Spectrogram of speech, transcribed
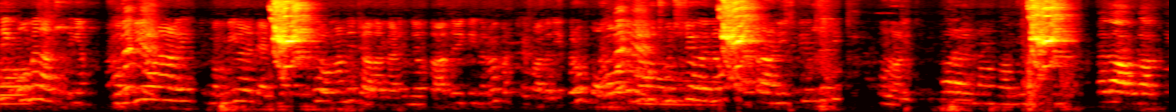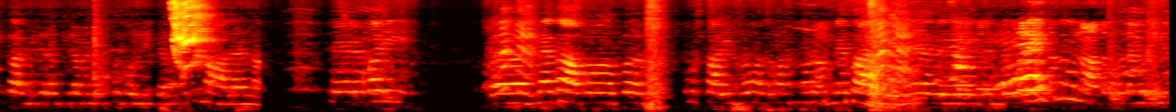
ਨਹੀਂ, ਉਹ ਮੈਂ ਦੱਸਦੀ ਆ ਮੰਮੀ ਹੋਣ ਵਾਲੇ, ਮੰਮੀ ਵਾਲੇ ਵਾਲੇ ਉਹਨਾਂ ਨੇ ਜ਼ਿਆਦਾ ਮੈਨੇ ਨੇ ਉਤਾਰ ਦੇ ਕੀ ਕਰਨਾ ਇਕੱਠੇ ਪਾ ਦੇਣੀ ਫਿਰ ਉਹ ਬਹੁਤ ਕੁਝ ਕੁਝ ਜਿਹੇ ਹੋਏ ਨਾ ਉਹ ਪੁਰਾਣੀ ਚ ਵੀ ਹੁੰਦੇ ਸੀ ਹੁਣ ਵਾਲੀ ਚ ਵੀ ਮੈਂ ਤਾਂ ਆਪ ਗਲਤੀ ਕਰਦੀ ਤੇਰਾ ਵੀਰਾ ਮੈਨੂੰ ਉੱਥੇ ਬੋਲੀ ਕਹਿੰਦਾ ਕਿ ਨਾ ਲੈਣਾ ਫਿਰ ਭਾਈ ਅਹ ਮੈਂ ਤਾਂ ਆਪ ਉਸਤਾਈ ਬਹੁਤ ਹੁਣ ਕਿੰਨੇ ਸਾਲ ਹੋ ਗਏ ਨੇ ਪਰ ਇਹ ਤਾਂ ਤੁਹਾਨੂੰ ਲਾ ਤਾਂ ਪਤਾ ਨਹੀਂ ਹੈ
